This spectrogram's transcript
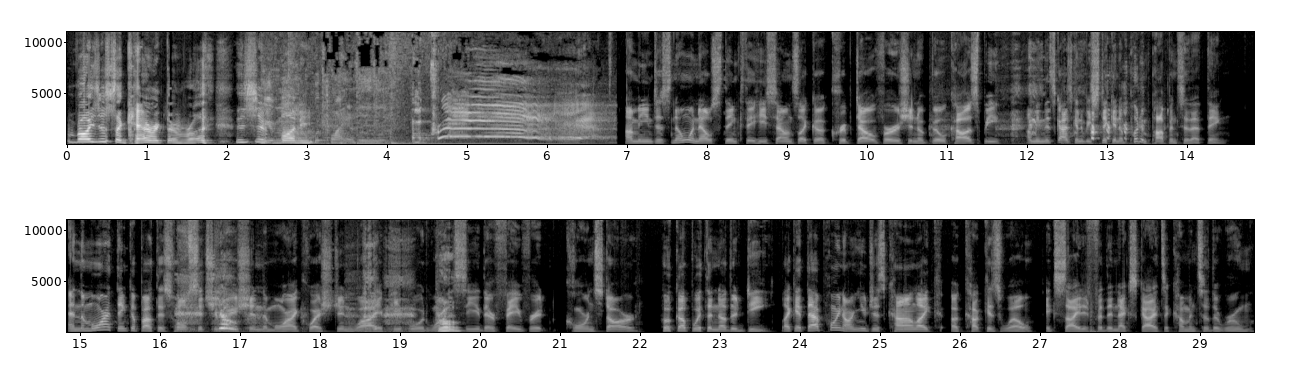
Bro, he's just a character, bro. This shit You're funny. mine. Quit playing, dude. I'm a crap. I mean, does no one else think that he sounds like a cripped out version of Bill Cosby? I mean, this guy's gonna be sticking a pudding pop into that thing. And the more I think about this whole situation, the more I question why people would want Bro. to see their favorite corn star hook up with another D. Like at that point, aren't you just kind of like a cuck as well, excited for the next guy to come into the room?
